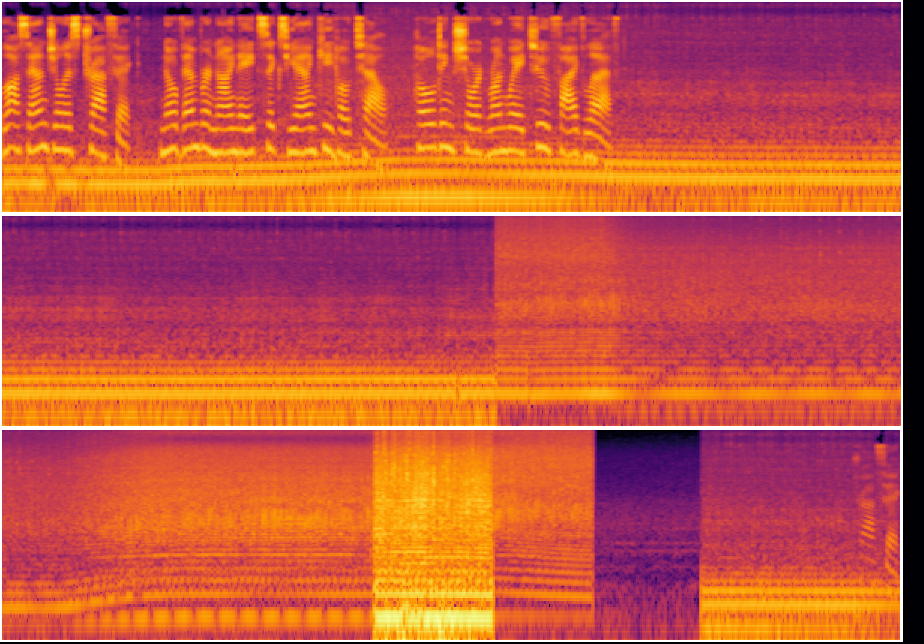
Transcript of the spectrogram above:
Los Angeles traffic, November 986 Yankee Hotel, holding short runway 25 left. Traffic.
